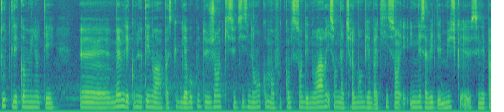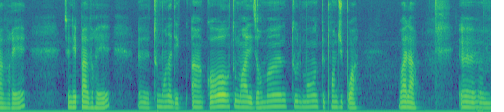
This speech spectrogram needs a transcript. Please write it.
toutes les communautés. Euh, même les communautés noires, parce qu'il y a beaucoup de gens qui se disent non, comme, comme ce sont des noirs, ils sont naturellement bien bâtis, ils, sont, ils naissent avec des muscles. Ce n'est pas vrai. Ce n'est pas vrai. tout le monde a des, un corps, tout le monde a des hormones, tout le monde peut prendre du poids. Voilà. Euh,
